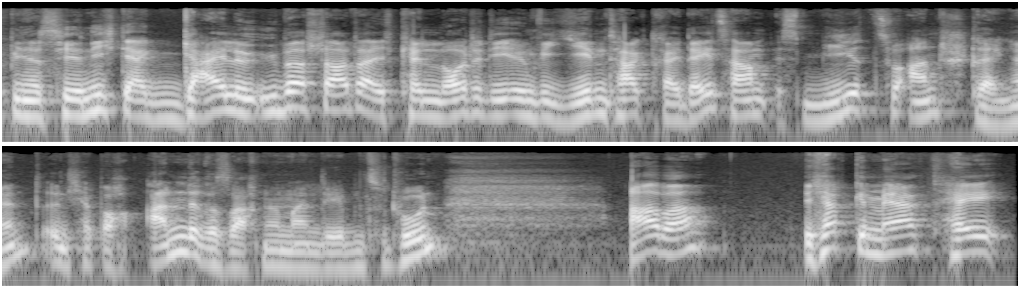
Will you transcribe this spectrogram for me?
Ich bin jetzt hier nicht der geile Überstarter. Ich kenne Leute, die irgendwie jeden Tag drei Dates haben. Ist mir zu anstrengend und ich habe auch andere Sachen in meinem Leben zu tun. Aber ich habe gemerkt, hey,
